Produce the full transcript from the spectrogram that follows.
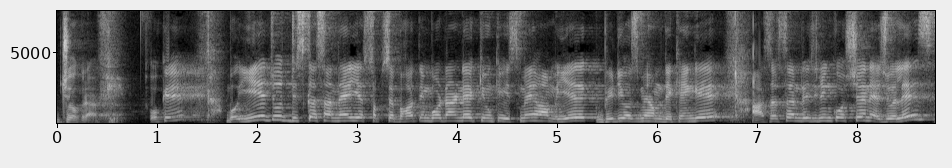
geography. Okay okay? वो ये जो डिस्कशन है ये सबसे बहुत इंपॉर्टेंट है क्योंकि इसमें हम ये वीडियोस में हम देखेंगे assertion reasoning question as well as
